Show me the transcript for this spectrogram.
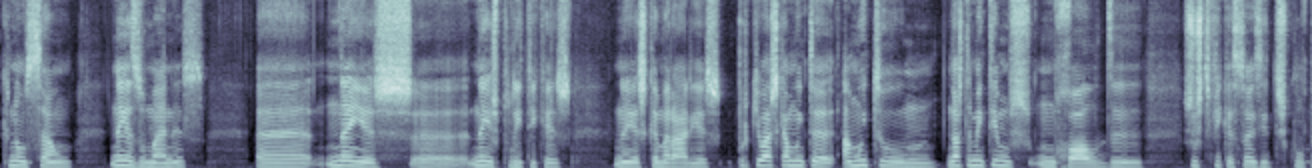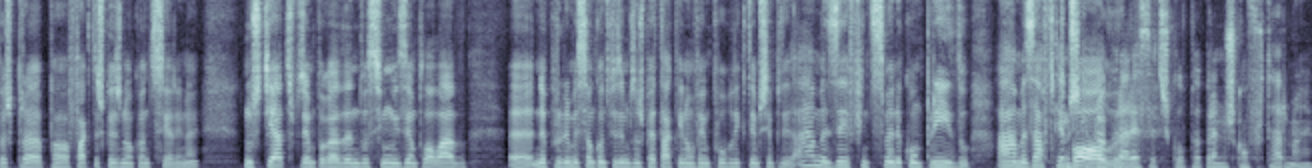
que não são nem as humanas, uh, nem, as, uh, nem as políticas, nem as camarárias, porque eu acho que há muita. Há muito, nós também temos um rol de justificações e desculpas para, para o facto das coisas não acontecerem. Não é? Nos teatros, por exemplo, agora dando assim um exemplo ao lado, Uh, na programação, quando fazemos um espetáculo e não vem público, temos sempre de dizer: Ah, mas é fim de semana comprido, ah, mas há futebol. Temos que procurar essa desculpa para nos confortar, não é?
